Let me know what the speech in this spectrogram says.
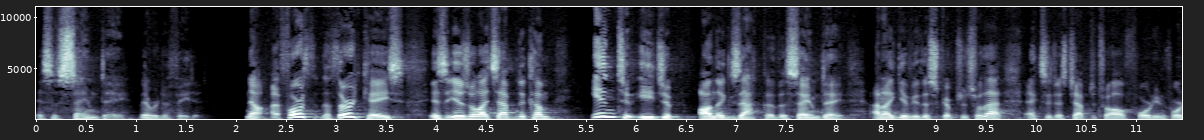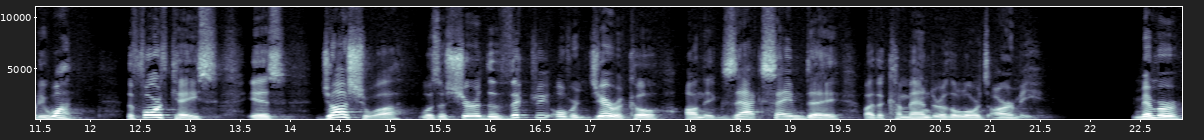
it's the same day they were defeated. Now, a fourth, the third case is the Israelites happened to come into Egypt on exactly the same day. And I give you the scriptures for that Exodus chapter 12, 40, and 41. The fourth case is Joshua was assured the victory over Jericho on the exact same day by the commander of the Lord's army. Remember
